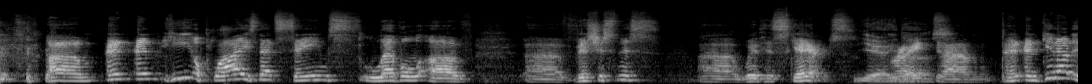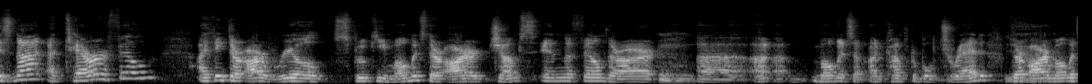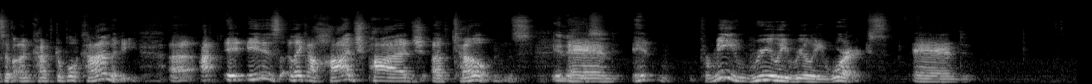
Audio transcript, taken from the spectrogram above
Um, and and he applies that same level of uh, viciousness uh, with his scares. Yeah, right. Um, and, and Get Out is not a terror film. I think there are real spooky moments. There are jumps in the film. There are Mm-hmm. uh, uh, uh, moments of uncomfortable dread. There Yeah. are moments of uncomfortable comedy. Uh, I- it is like a hodgepodge of tones, It and it for me really really works. And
